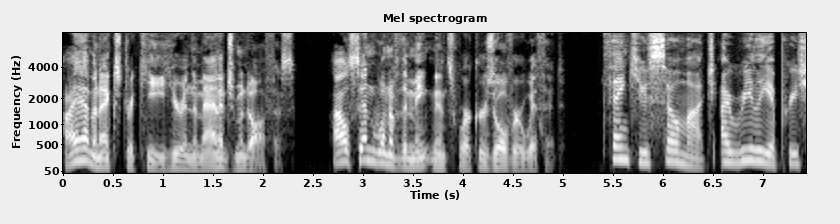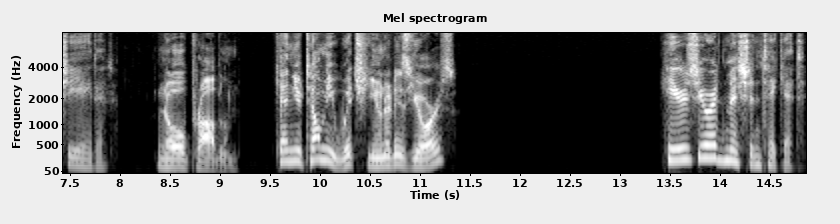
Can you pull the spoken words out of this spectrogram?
I have an extra key here in the management office. I'll send one of the maintenance workers over with it. Thank you so much. I really appreciate it. No problem. Can you tell me which unit is yours? Here's your admission ticket.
